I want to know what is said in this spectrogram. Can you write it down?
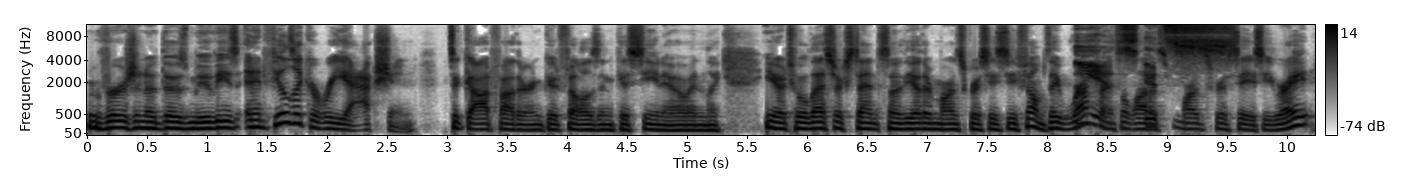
version of those movies, and it feels like a reaction to Godfather and Goodfellas and Casino, and like you know to a lesser extent some of the other Martin Scorsese films. They reference Yes, a lot of Martin Scorsese, right?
